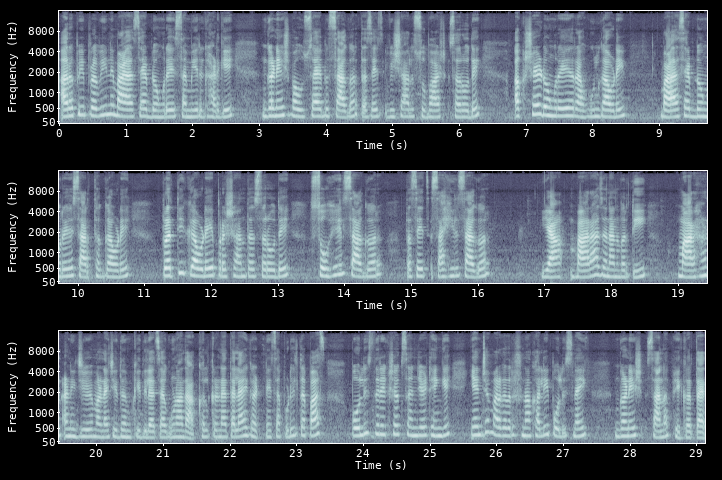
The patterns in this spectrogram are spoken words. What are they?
आरोपी प्रवीण बाळासाहेब डोंगरे समीर घाडगे गणेश भाऊसाहेब सागर तसेच विशाल सुभाष सरोदे अक्षय डोंगरे राहुल गावडे बाळासाहेब डोंगरे सार्थक गावडे प्रतीक गावडे प्रशांत सरोदे सोहेल सागर तसेच साहिल सागर या बारा जणांवरती मारहाण आणि जीवे मारण्याची धमकी दिल्याचा गुन्हा दाखल करण्यात आला आहे घटनेचा पुढील तपास पोलीस निरीक्षक संजय ठेंगे यांच्या मार्गदर्शनाखाली पोलीस नाईक गणेश सानप हे करतायत.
